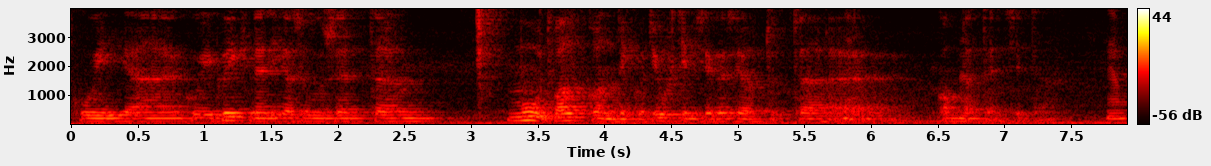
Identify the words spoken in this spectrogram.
kui, kui kõik need igasugused ähm, muud valdkondlikud juhtimisega seotud äh, kompetentsid. jah,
